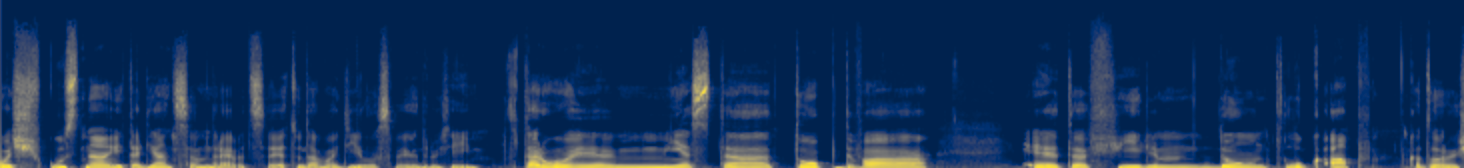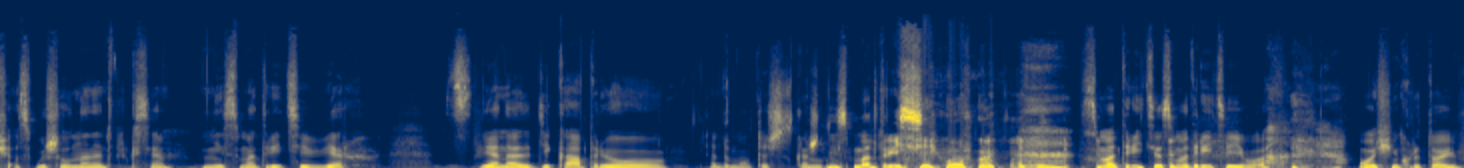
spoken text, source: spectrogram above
Очень вкусно, итальянцам нравится. Я туда водила своих друзей. Второе место, топ-2, это фильм Don't Look Up, который сейчас вышел на Netflix. Не смотрите вверх. С Леонардо Ди Каприо. Я думала, ты сейчас скажешь, не смотрите его. Смотрите, смотрите его. Очень крутой.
